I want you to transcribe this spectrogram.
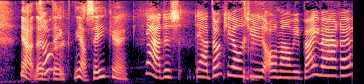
ja, dat Toch? denk ja, zeker. Ja, dus ja, dankjewel dat jullie er allemaal weer bij waren.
